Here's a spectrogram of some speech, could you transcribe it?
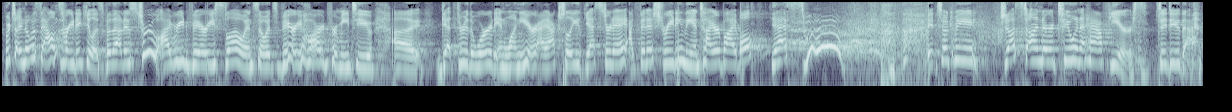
Which I know sounds ridiculous, but that is true. I read very slow. And so it's very hard for me to uh, get through the word in one year. I actually, yesterday, I finished reading the entire Bible. Yes, woohoo! It took me just under two and a half years to do that.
